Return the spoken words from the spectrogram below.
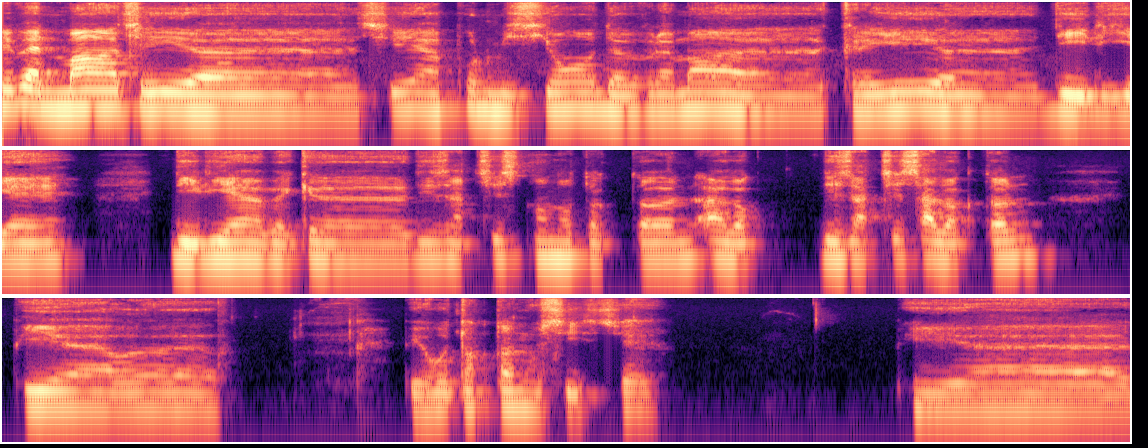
événement qui euh, a pour mission de vraiment euh, créer des liens, des liens avec des artistes non autochtones, des artistes allochtones, puis, autochtones aussi. Euh,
